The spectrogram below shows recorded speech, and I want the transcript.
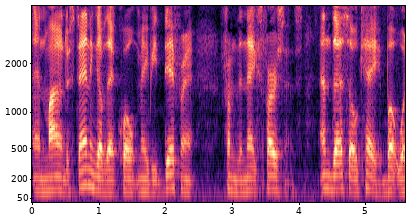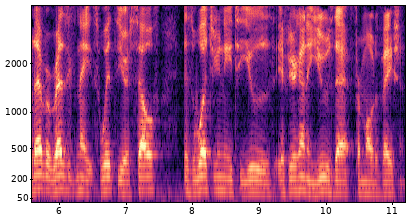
and my understanding of that quote may be different from the next person's. And that's okay. But whatever resonates with yourself is what you need to use if you're going to use that for motivation.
